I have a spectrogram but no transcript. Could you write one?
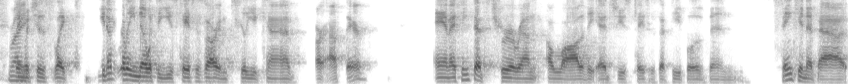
right. which is like you don't really know what the use cases are until you kind of are out there. And I think that's true around a lot of the edge use cases that people have been thinking about.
